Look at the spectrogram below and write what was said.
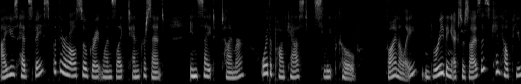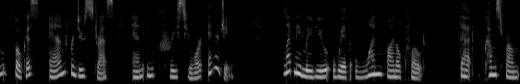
I use Headspace, but there are also great ones like 10%, Insight Timer, or the podcast Sleep Cove. Finally, breathing exercises can help you focus and reduce stress and increase your energy. Let me leave you with one final quote that comes from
